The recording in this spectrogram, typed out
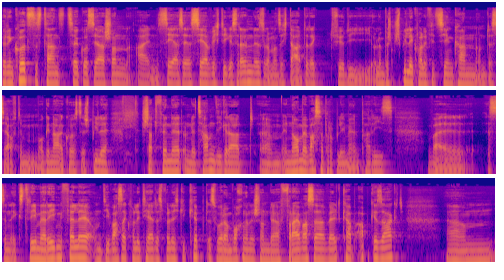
für den Kurzdistanz-Zirkus ja schon ein sehr, sehr, sehr wichtiges Rennen ist, weil man sich da direkt für die Olympischen Spiele qualifizieren kann und das ja auf dem Originalkurs der Spiele stattfindet. Und jetzt haben die gerade ähm, enorme Wasserprobleme in Paris, weil es sind extreme Regenfälle und die Wasserqualität ist völlig gekippt. Es wurde am Wochenende schon der Freiwasser-Weltcup abgesagt. Ähm,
